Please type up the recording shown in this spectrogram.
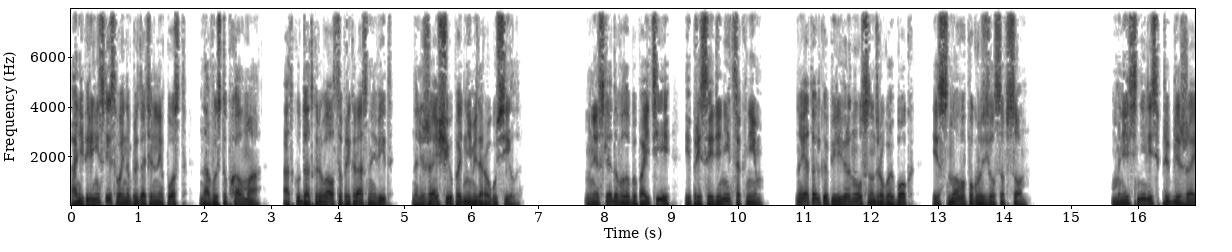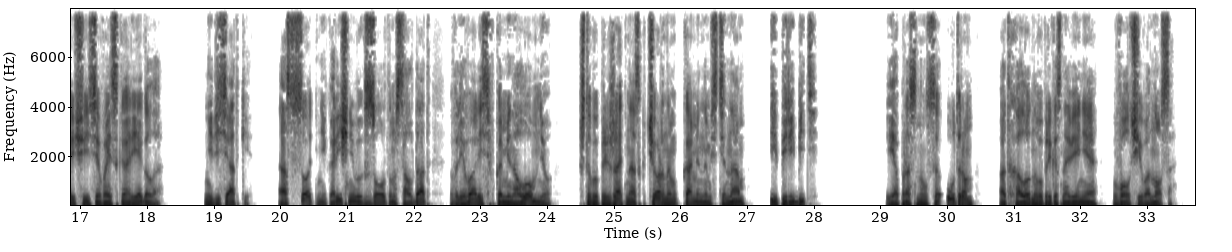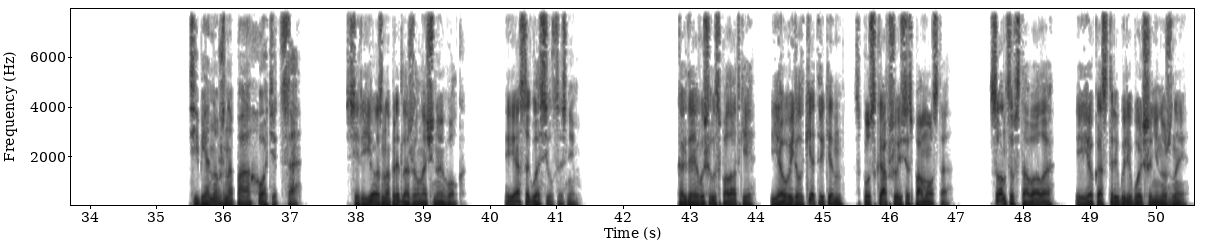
Они перенесли свой наблюдательный пост на выступ холма, откуда открывался прекрасный вид на лежащую под ними дорогу силы. Мне следовало бы пойти и присоединиться к ним, но я только перевернулся на другой бок и снова погрузился в сон. Мне снились приближающиеся войска Регала. Не десятки, а сотни коричневых золотом солдат вливались в каменоломню, чтобы прижать нас к черным каменным стенам и перебить. Я проснулся утром от холодного прикосновения волчьего носа. «Тебе нужно поохотиться», — серьезно предложил ночной волк. Я согласился с ним. Когда я вышел из палатки, я увидел Кетрикен, спускавшуюся с помоста. Солнце вставало, ее костры были больше не нужны.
